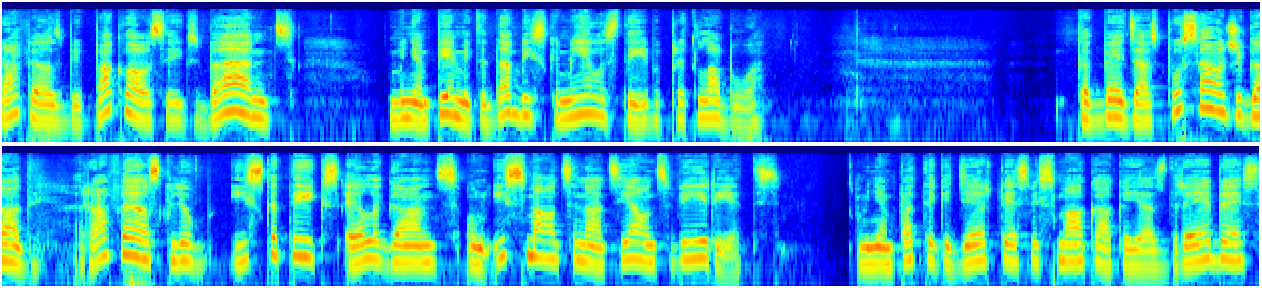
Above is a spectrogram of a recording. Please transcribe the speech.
Rafēls bija paklausīgs bērns, un viņam piemita dabiska mīlestība pret labo. Kad beidzās pusauģa gadi, Rafēls kļuva izskatīgs, elegants un izsmalcināts jauns vīrietis. Viņam patika ģērbties vismalkākajās drēbēs,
